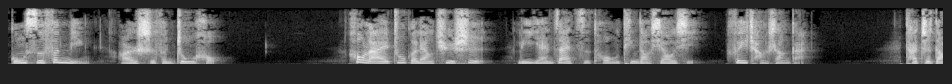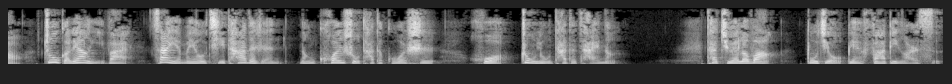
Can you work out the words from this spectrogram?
公私分明而十分忠厚。后来诸葛亮去世，李严在梓潼听到消息，非常伤感。他知道诸葛亮以外。再也没有其他的人能宽恕他的过失或重用他的才能，他绝了望，不久便发病而死。《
